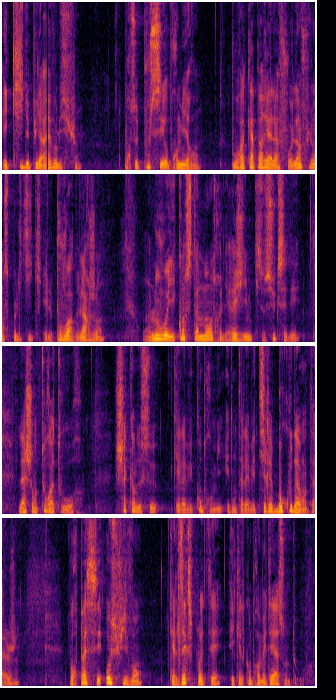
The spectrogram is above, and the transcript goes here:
et qui, depuis la Révolution, pour se pousser au premier rang, pour accaparer à la fois l'influence politique et le pouvoir de l'argent, on louvoyait constamment entre les régimes qui se succédaient, lâchant tour à tour chacun de ceux qu'elle avait compromis et dont elle avait tiré beaucoup d'avantages, pour passer au suivant qu'elles exploitaient et qu'elles compromettaient à son tour.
